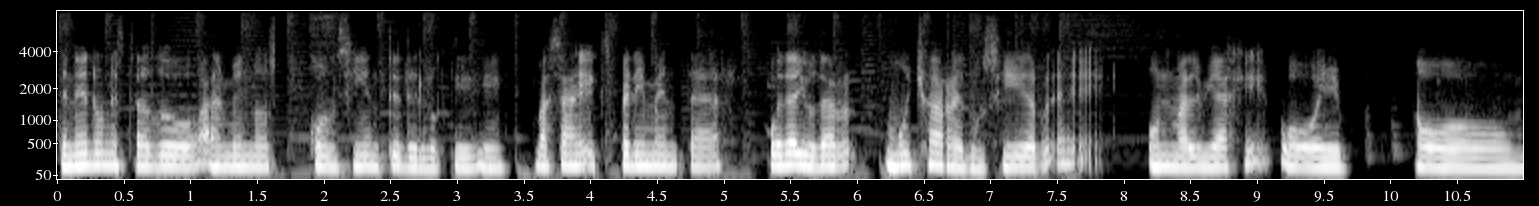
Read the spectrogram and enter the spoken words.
tener un estado al menos consciente de lo que vas a experimentar puede ayudar mucho a reducir eh, un mal viaje o, eh, o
